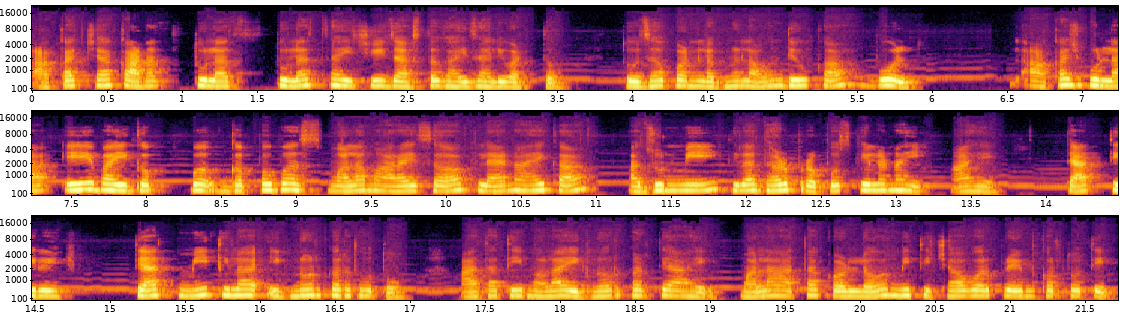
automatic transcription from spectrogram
आकाशच्या कानात तुलाच तुलाच जायची जास्त घाई झाली वाटतं. तुझं पण लग्न लावून देऊ का? बोल. आकाश बोलला ए बाई गप्प गप्प बस. मला मारायचा प्लॅन आहे का? अजून मी तिला धड प्रपोज केलं नाही आहे. त्यात तिने त्यात मी तिला इग्नोर करत होतो. आता ती मला इग्नोर करते आहे. मला आता कळलं मी तिच्यावर प्रेम करतो ते.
